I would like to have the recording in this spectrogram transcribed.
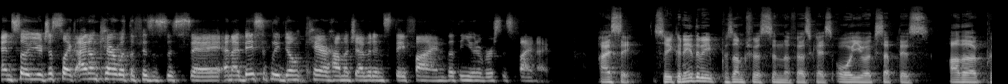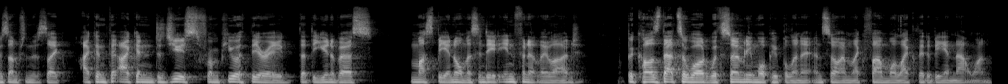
And so you're just like, I don't care what the physicists say, and I basically don't care how much evidence they find that the universe is finite. I see. So you can either be presumptuous in the first case, or you accept this other presumption that's like I can th- I can deduce from pure theory that the universe must be enormous, indeed infinitely large, because that's a world with so many more people in it, and so I'm like far more likely to be in that one.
